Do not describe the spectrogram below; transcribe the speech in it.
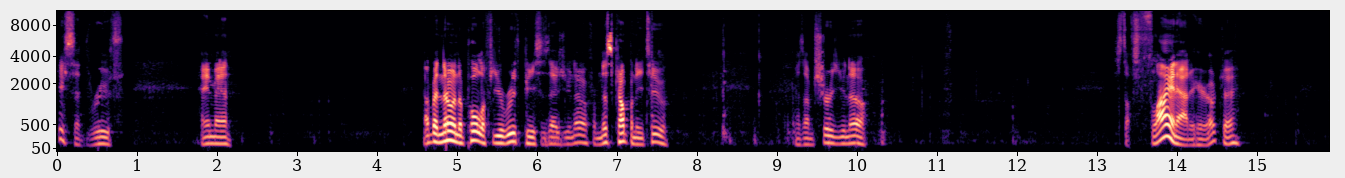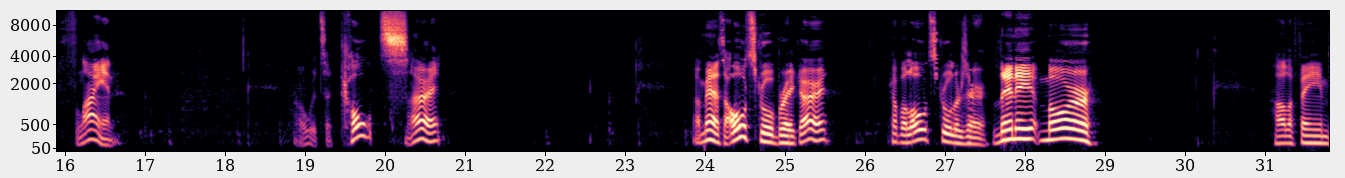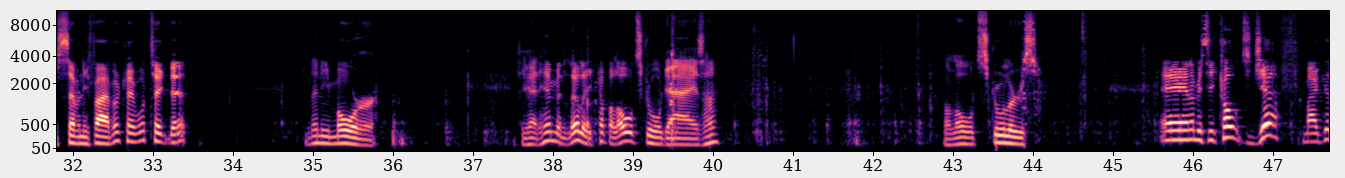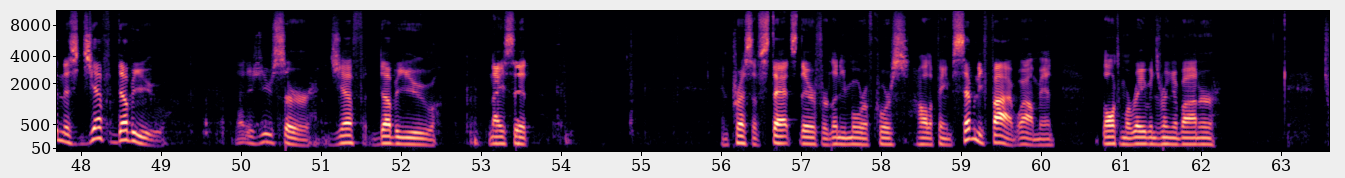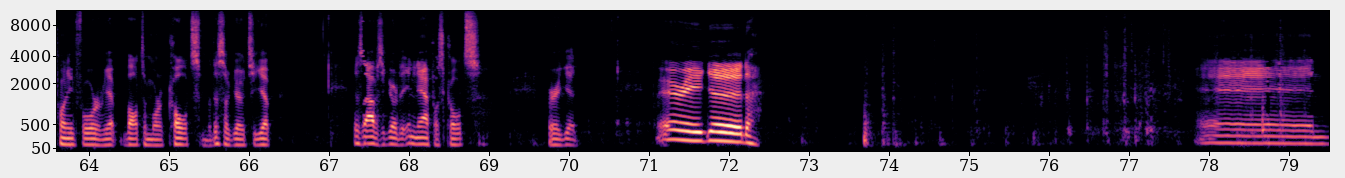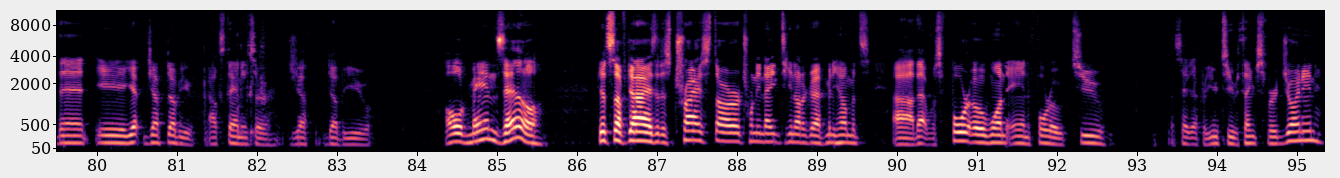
He said Ruth. Hey, man. I've been known to pull a few Ruth pieces, as you know, from this company, too. As I'm sure you know. Stuff's flying out of here. Okay. Flying. Oh, it's a Colts. All right. Oh, man, it's an old school break. All right. A couple old schoolers there. Lenny Moore. Hall of Fame 75. Okay, we'll take that. Lenny Moore. You had him and Lilly, a couple old school guys, huh? Couple old schoolers. And let me see, Colts, Jeff. My goodness, Jeff W. That is you, sir. Jeff W. Nice hit. Impressive stats there for Lenny Moore, of course. Hall of Fame 75. Wow, man. Baltimore Ravens Ring of Honor. 24, yep, Baltimore Colts. But this will go to, yep. This obviously go to the Indianapolis Colts. Very good. Very good. And that is, yep, Jeff W. Outstanding, sir. Jeff W. Old Manziel. Good stuff, guys. It is TriStar 2019 autograph mini helmets. Uh, that was 401 and 402. Let's save that for YouTube. Thanks for joining.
